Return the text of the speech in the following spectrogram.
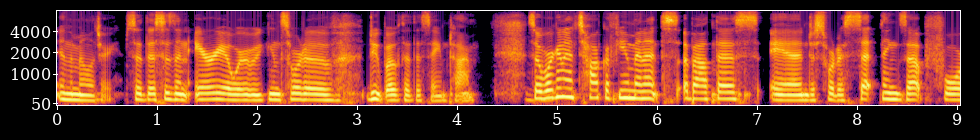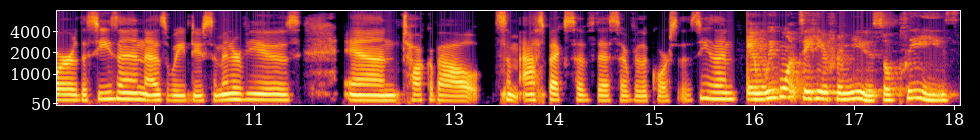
in the military. So this is an area where we can sort of do both at the same time. Mm-hmm. So we're going to talk a few minutes about this and just sort of set things up for the season as we do some interviews and talk about some aspects of this over the course of the season. And we want to hear from you. So please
